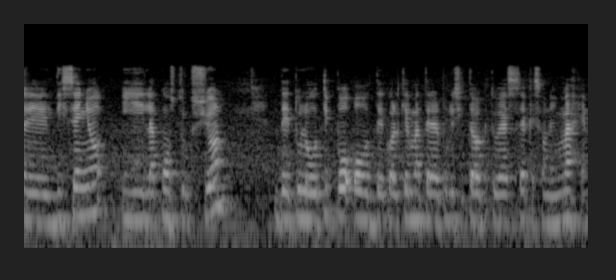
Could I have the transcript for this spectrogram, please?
eh, el diseño y la construcción de tu logotipo o de cualquier material publicitario que tú vayas a hacer, que sea una imagen,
